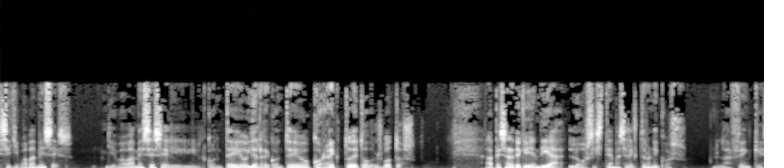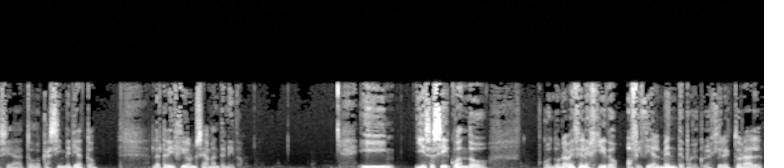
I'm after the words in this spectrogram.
se llevaba meses. Llevaba meses el conteo y el reconteo correcto de todos los votos. A pesar de que hoy en día los sistemas electrónicos hacen que sea todo casi inmediato, la tradición se ha mantenido. Y, y es así cuando cuando una vez elegido oficialmente por el colegio electoral,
